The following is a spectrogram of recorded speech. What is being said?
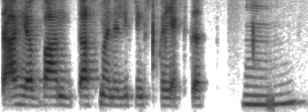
daher waren das meine Lieblingsprojekte. Mhm.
